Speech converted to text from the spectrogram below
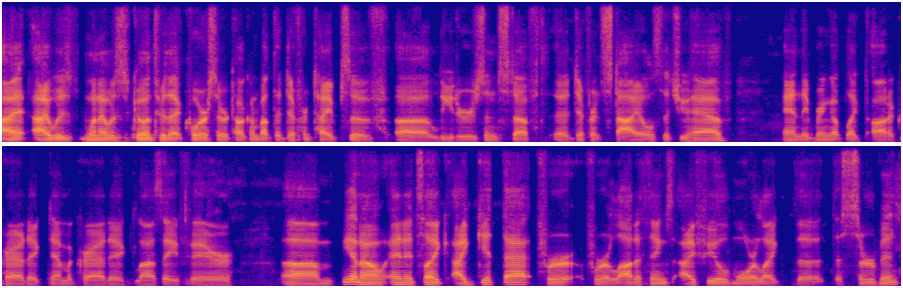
I I was when I was going through that course, they were talking about the different types of uh, leaders and stuff, uh, different styles that you have and they bring up like autocratic, democratic, laissez-faire. Um, you know, and it's like I get that for for a lot of things. I feel more like the the servant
